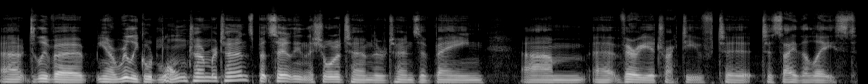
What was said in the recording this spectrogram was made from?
uh, deliver you know really good long term returns. But certainly in the shorter term, the returns have been um, uh, very attractive to to say the least.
